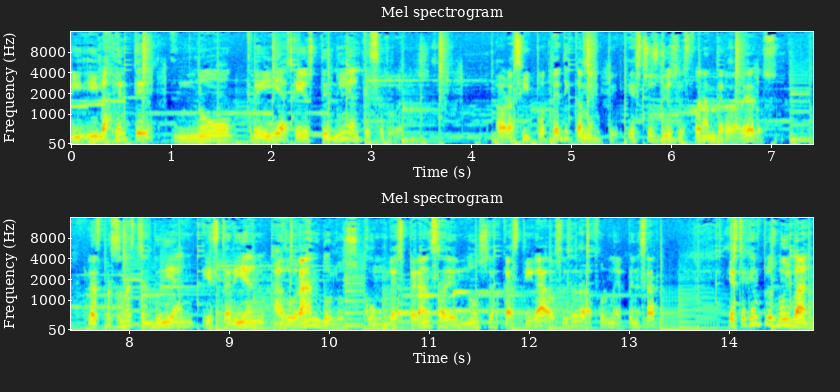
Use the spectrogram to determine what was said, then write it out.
Y, la gente no creía que ellos tenían que ser buenos. Ahora, si hipotéticamente estos dioses fueran verdaderos, las personas tendrían, estarían adorándolos con la esperanza de no ser castigados. Esa era la forma de pensar. Este ejemplo es muy vano,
